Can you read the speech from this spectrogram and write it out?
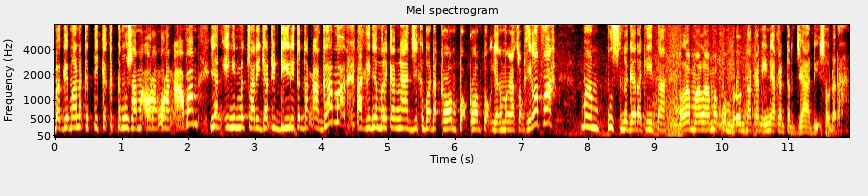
Bagaimana ketika ketemu sama orang-orang awam Yang ingin mencari jati diri tentang agama Akhirnya mereka ngaji kepada kelompok-kelompok yang mengasong khilafah. Mampus negara kita. Lama-lama pemberontakan ini akan terjadi saudara.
